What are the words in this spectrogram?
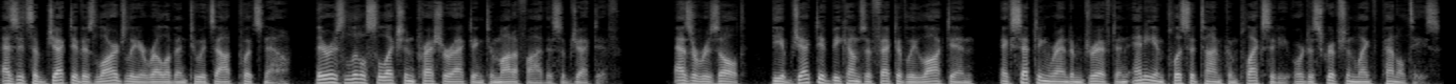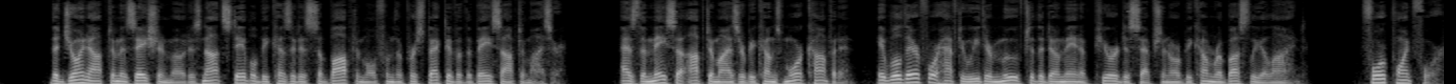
As its objective is largely irrelevant to its outputs now, there is little selection pressure acting to modify this objective. As a result, the objective becomes effectively locked in, accepting random drift and any implicit time complexity or description length penalties. The joint optimization mode is not stable because it is suboptimal from the perspective of the base optimizer. As the MESA optimizer becomes more confident, it will therefore have to either move to the domain of pure deception or become robustly aligned. 4.4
